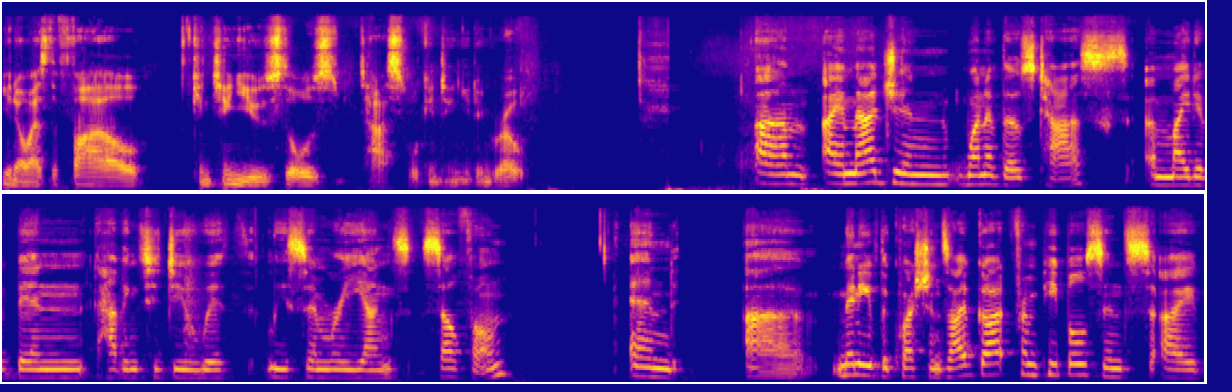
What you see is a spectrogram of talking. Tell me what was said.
you know, as the file continues, those tasks will continue to grow. Um, I imagine one of those tasks uh, might have been having to do with Lisa Marie Young's cell phone. And uh, many of the questions I've got from people since I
